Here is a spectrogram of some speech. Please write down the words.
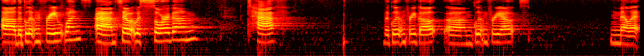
Uh, the gluten-free ones. Um, so it was sorghum, teff, the gluten-free goat, um, gluten-free oats, millet.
